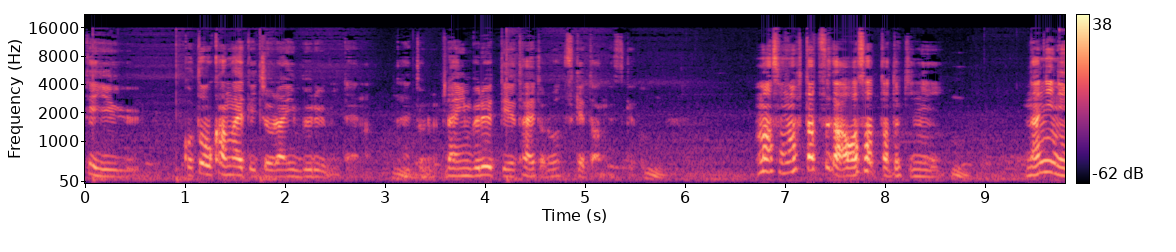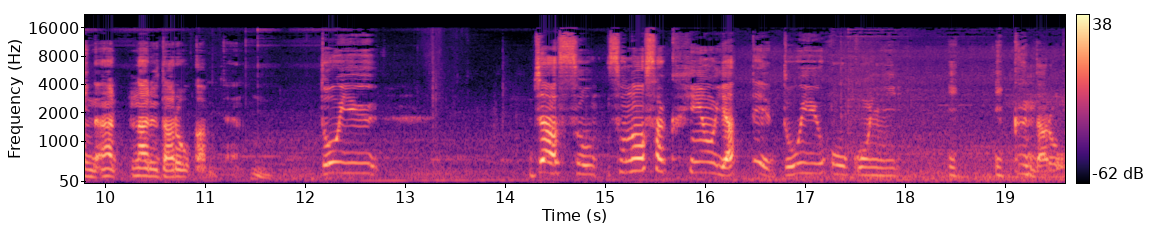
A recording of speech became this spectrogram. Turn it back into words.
ていうことを考えて一応 LINE ブルーみたいなタイトル、LINE ブルーっていうタイトルをつけたんですけど、うん。まあその二つが合わさった時にうん。何にななるだろうかみたいな。うん。どういう、じゃあそ、その作品をやってどういう方向にい行くんだろうっ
